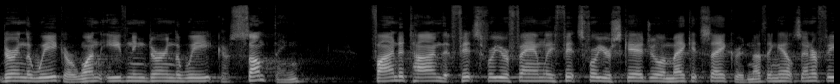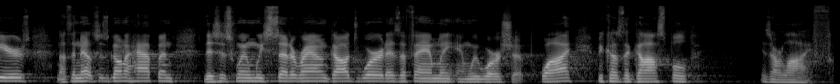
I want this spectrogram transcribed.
during the week or one evening during the week or something Find a time that fits for your family, fits for your schedule, and make it sacred. Nothing else interferes, nothing else is going to happen. This is when we sit around God's Word as a family and we worship. Why? Because the gospel is our life.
